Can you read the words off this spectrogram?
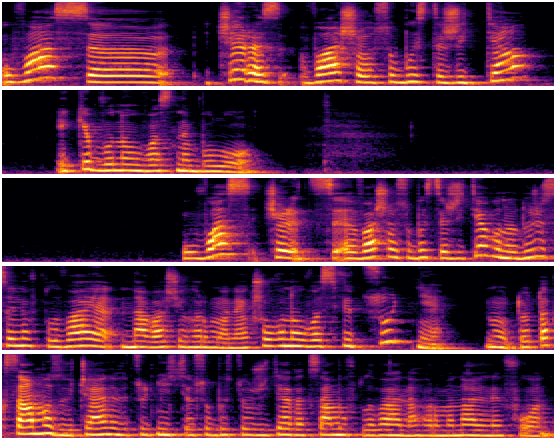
У вас е, через ваше особисте життя, яке б воно у вас не було, у вас через е, ваше особисте життя воно дуже сильно впливає на ваші гормони. Якщо воно у вас відсутнє, ну, то так само, звичайно, відсутність особистого життя так само впливає на гормональний фон.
